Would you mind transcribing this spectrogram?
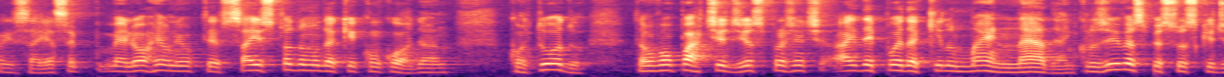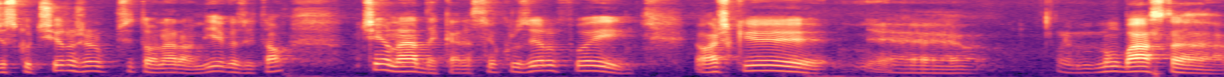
Isso aí, essa é a melhor reunião que teve. Saísse todo mundo aqui concordando com tudo. Então vamos partir disso para a gente. Aí depois daquilo, mais nada. Inclusive as pessoas que discutiram já se tornaram amigas e tal tinha nada, cara. Assim, o Cruzeiro foi. Eu acho que é, não basta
